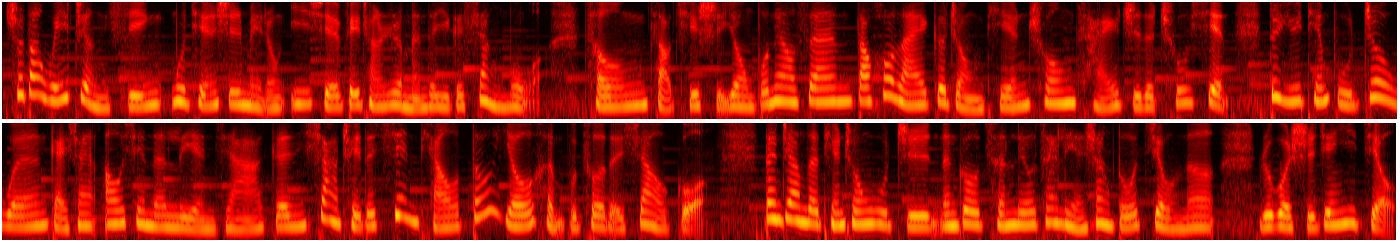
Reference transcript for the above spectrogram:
说到微整形，目前是美容医学非常热门的一个项目。从早期使用玻尿酸，到后来各种填充材质的出现，对于填补皱纹、改善凹陷的脸颊跟下垂的线条都有很不错的效果。但这样的填充物质能够存留在脸上多久呢？如果时间一久，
